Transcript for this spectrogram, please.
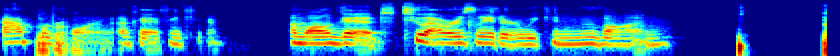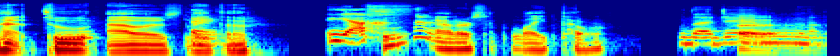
apricorn. Okay, thank you. I'm all good. Two hours later, we can move on. Two hours Okay. later. Yeah. Adder's light tower. the gym.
